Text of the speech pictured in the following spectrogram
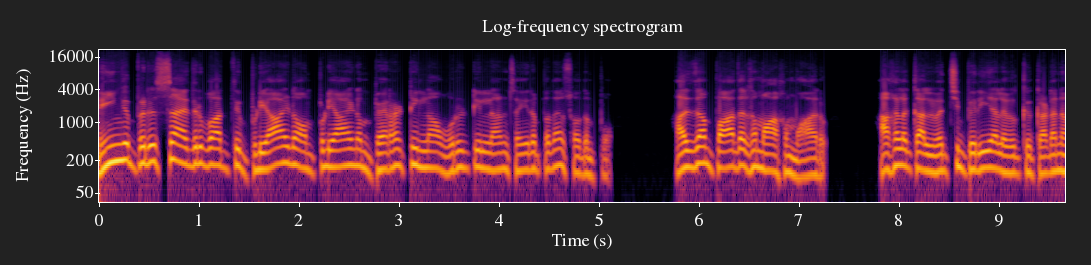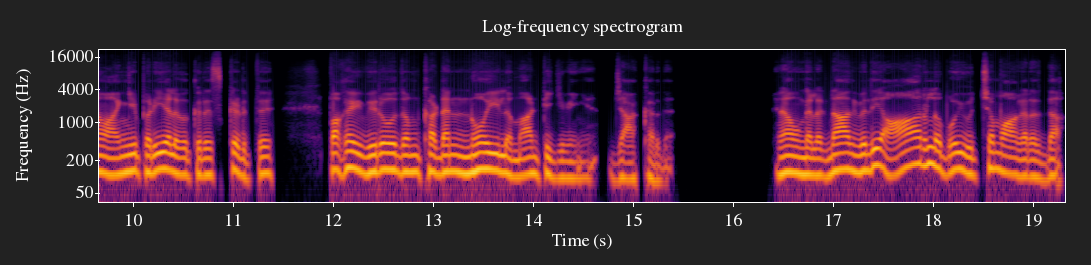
நீங்கள் பெருசாக எதிர்பார்த்து இப்படி ஆகிடும் அப்படி ஆகிடும் பெரட்டிடலாம் உருட்டிலான்னு செய்கிறப்ப தான் சொதப்போம். அதுதான் பாதகமாக மாறும். அகலக்கால் வச்சு பெரிய அளவுக்கு கடனை வாங்கி பெரிய அளவுக்கு ரிஸ்க் எடுத்து பகை விரோதம் கடன் நோயில் மாட்டிக்குவீங்க. ஜாக்கிரதை. ஏன்னா உங்கள் லக்னாதிபதி ஆறில் போய் உச்சமாகிறது தான்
